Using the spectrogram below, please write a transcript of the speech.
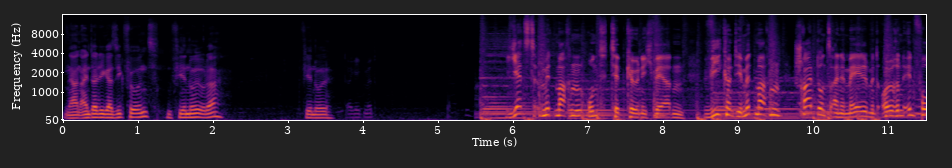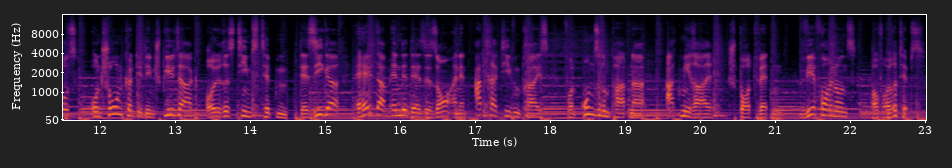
Ja, ein eindeutiger Sieg für uns. Ein 4-0, oder? 4-0. Da geht mit. Jetzt mitmachen und Tippkönig werden. Wie könnt ihr mitmachen? Schreibt uns eine Mail mit euren Infos und schon könnt ihr den Spieltag eures Teams tippen. Der Sieger erhält am Ende der Saison einen attraktiven Preis von unserem Partner Admiral Sportwetten. Wir freuen uns auf eure Tipps.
